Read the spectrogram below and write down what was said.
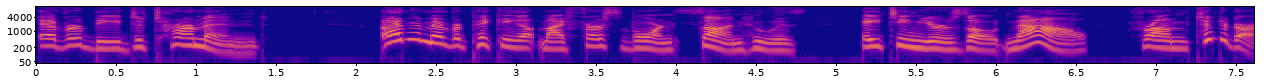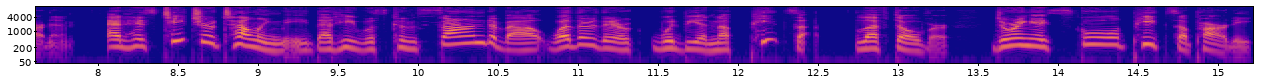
ever be determined? I remember picking up my firstborn son, who is 18 years old now, from kindergarten, and his teacher telling me that he was concerned about whether there would be enough pizza left over during a school pizza party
